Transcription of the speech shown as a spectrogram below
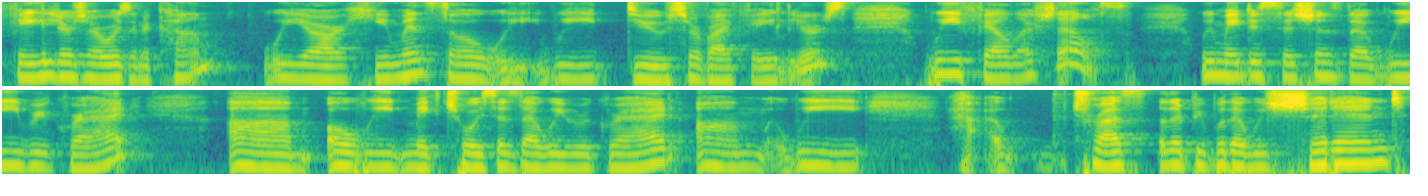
failures are always going to come. We are human, so we, we do survive failures. We fail ourselves. We make decisions that we regret. Um, or we make choices that we regret. Um, we trust other people that we shouldn't.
